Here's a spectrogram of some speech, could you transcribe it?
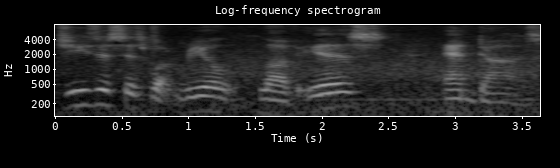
Jesus is what real love is and does.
